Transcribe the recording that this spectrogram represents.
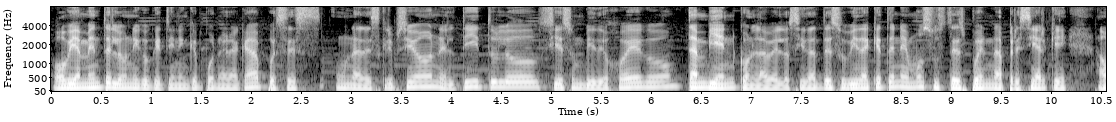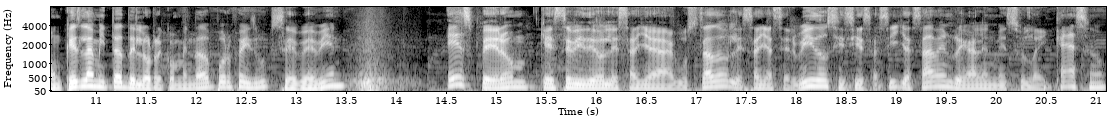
Obviamente lo único que tienen que poner acá pues es una descripción, el título, si es un videojuego. También con la velocidad de subida que tenemos ustedes pueden apreciar que aunque es la mitad de lo recomendado por Facebook se ve bien. Espero que este video les haya gustado, les haya servido. Si, es así, ya saben, regálenme su likeazo.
